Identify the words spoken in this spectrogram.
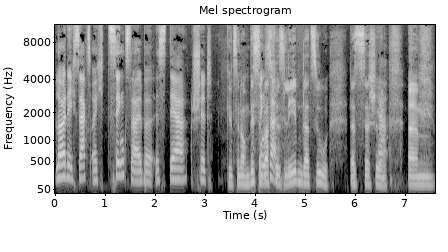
Leute, ich sag's euch, Zinksalbe ist der Shit. Gibt's hier noch ein bisschen was Singsa- fürs Leben dazu. Das ist sehr schön. Ja. Ähm,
